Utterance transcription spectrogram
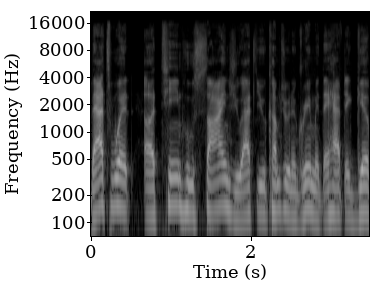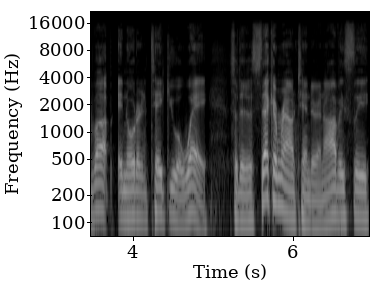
that's what a team who signs you after you come to an agreement they have to give up in order to take you away. So there's a second round tender, and obviously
